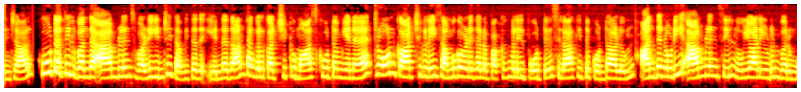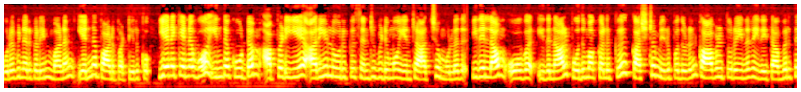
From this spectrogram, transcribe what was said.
என்றால் கூட்டத்தில் வந்த ஆம்புலன்ஸ் வழியின்றி தவித்தது. என்னதான் தங்கள் கட்சிக்கு மாஸ் கூட்டம் என ட்ரோன் காட்சிகளை சமூக வலைதள பக்கங்களில் போட்டு சிலாக்கித்துக் கொண்டாலும் அந்த நொடி ஆம்புலன்ஸில் நோயாளியுடன் வரும் உறவினர்களின் மனம் என்ன பாடுபட்டிருக்கும்? எனக்கென்னவோ இந்த கூட்டம் அப்படியே அரியலூருக்கு சென்று விடுமோ என்ற அச்சம் உள்ளது. இதெல்லாம் ஓவர். இதனால் பொதுமக்களுக்கு கஷ்டம் இருப்பதுடன் காவல்துறையினர் இதை தவிர்த்து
